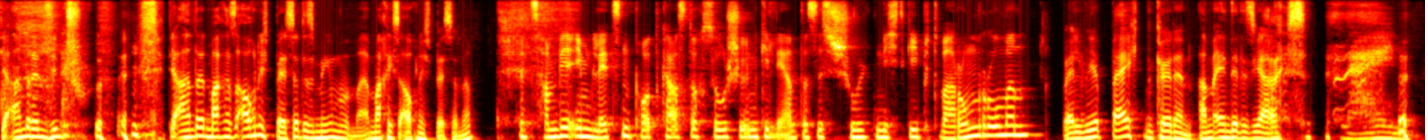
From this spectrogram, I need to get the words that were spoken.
Die anderen sind schuld. Die anderen machen es auch nicht besser, deswegen mache ich es auch nicht besser. Ne? Jetzt haben wir im letzten Podcast doch so schön gelernt, dass es Schuld nicht gibt. Warum, Roman? Weil wir beichten können am Ende des Jahres. Nein.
